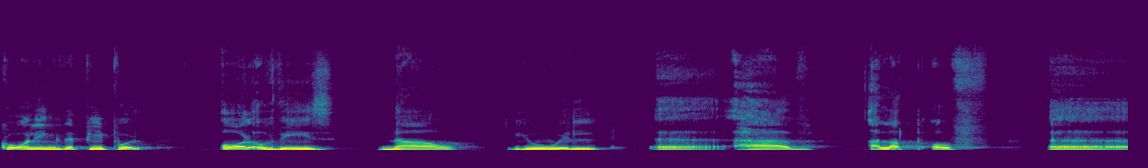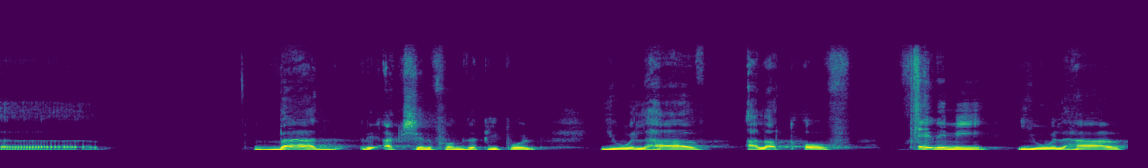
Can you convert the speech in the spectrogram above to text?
calling the people, all of these, now you will uh, have a lot of uh, bad reaction from the people. You will have a lot of enemy. You will have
